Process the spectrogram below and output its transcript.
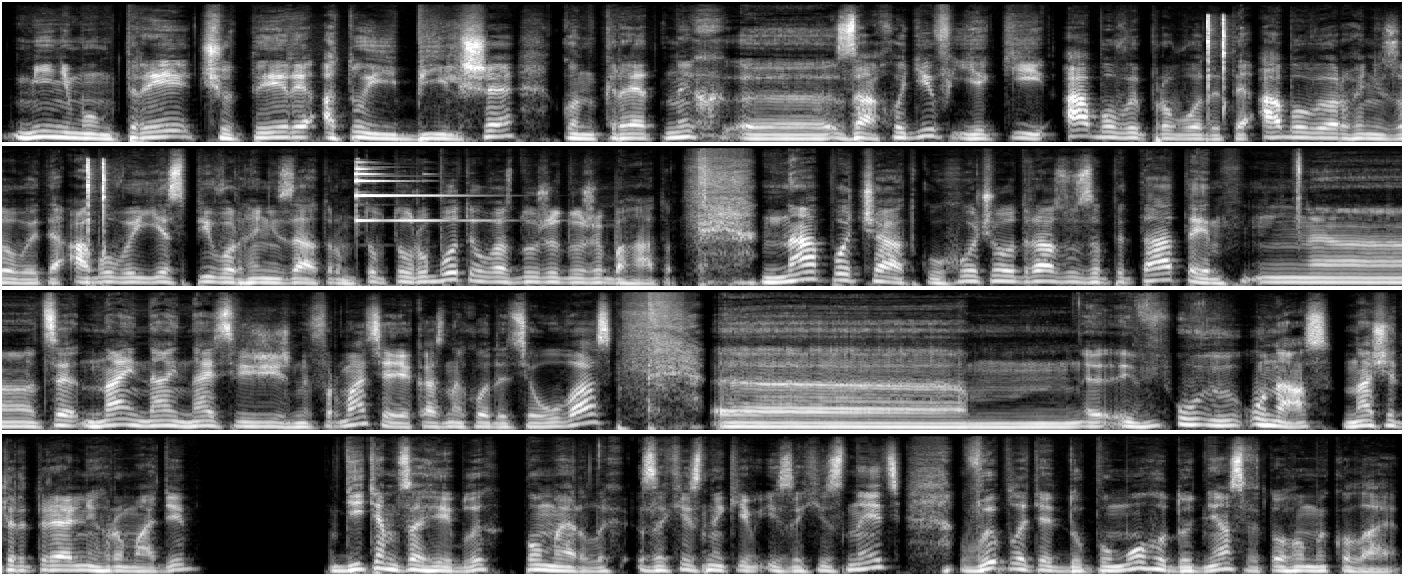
мінімум 3-4, а то і більше конкретних е, заходів, які або ви проводите, або ви організовуєте, або ви є співорганізатором. Тобто роботи у вас дуже дуже багато. На початку хочу одразу запитати: е, це найсвіжіша інформація, яка знаходиться у вас е, е, у, у нас, нашій територіальній громаді. Дітям загиблих, померлих захисників і захисниць виплатять допомогу до Дня Святого Миколая.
